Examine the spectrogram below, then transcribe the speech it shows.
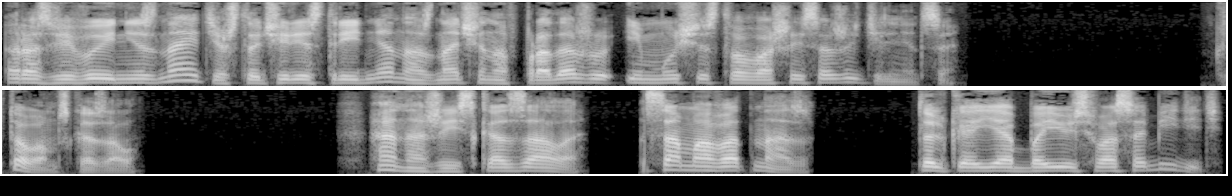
«Разве вы не знаете, что через три дня назначено в продажу имущество вашей сожительницы?» «Кто вам сказал?» «Она же и сказала. Сама Ватназ. Только я боюсь вас обидеть».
